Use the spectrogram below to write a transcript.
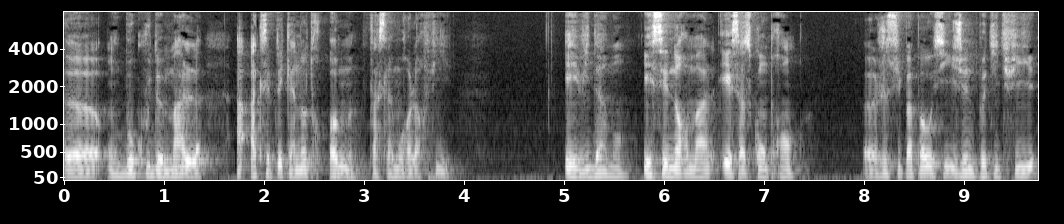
ont beaucoup de mal à accepter qu'un autre homme fasse l'amour à leur fille. Évidemment, et c'est normal, et ça se comprend. je suis papa aussi, j'ai une petite fille.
